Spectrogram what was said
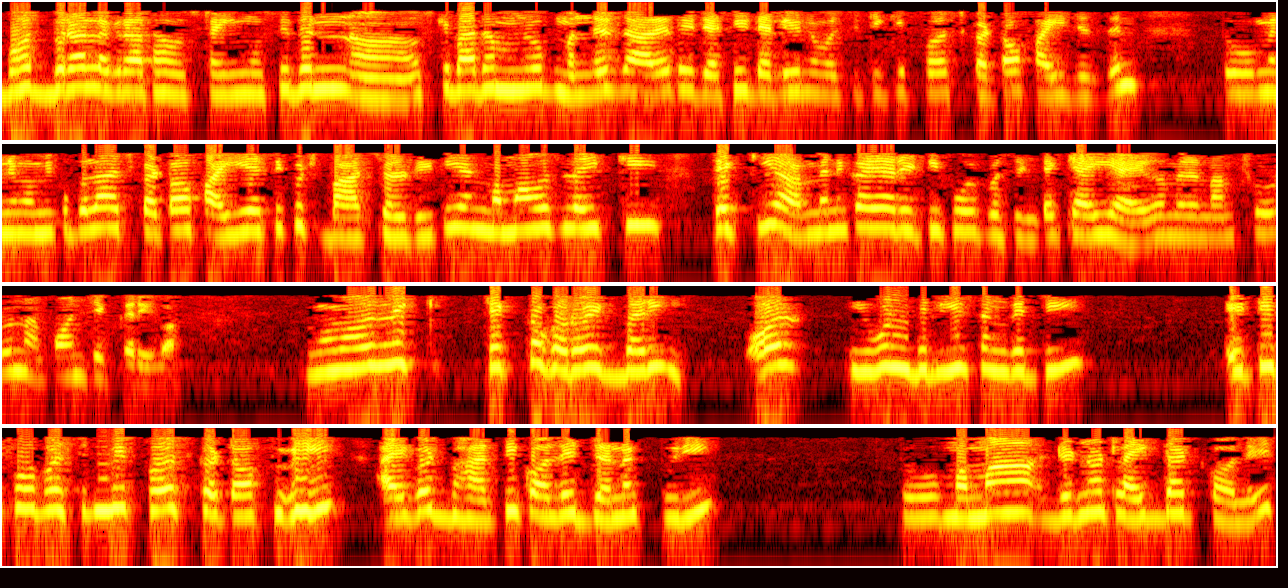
बहुत बुरा लग रहा था उस टाइम उसी दिन उसके बाद हम लोग मंदिर जा रहे थे, जैसे ही दिल्ली यूनिवर्सिटी की फ़र्स्ट कट ऑफ़ आई जिस दिन तो मैंने मम्मी को बोला, आज कट ऑफ़ आई है, ऐसी कुछ बात चल रही थी। एंड मम्मा वाज लाइक की चेक किया। मैंने कहा, यार एटी फोर परसेंट है, क्या ही आएगा? मेरा नाम छोड़ो ना, कौन चेक करेगा? मम्मा वाज लाइक चेक तो करो एक बारी। और won't believe sangat ji eighty four percent में फ़र्स्ट कट ऑफ़ में I got Bharati college Janakpuri तो mama did not like that college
